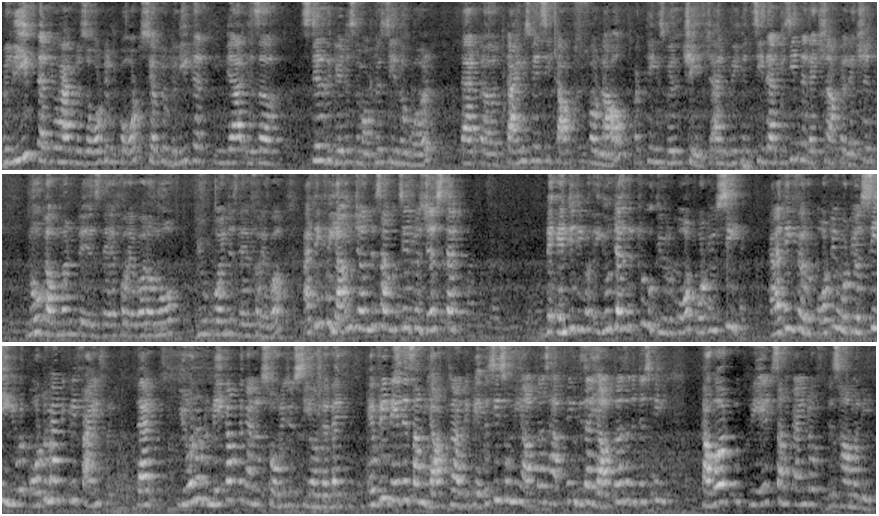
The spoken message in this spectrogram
believe that you have resort in courts. You have to believe that India is a still the greatest democracy in the world. That uh, times may seem tough for now, but things will change, and we can see that. We see in election after election. No government is there forever, or no viewpoint is there forever. I think for young journalists, I would say it was just that the entity, you tell the truth, you report what you see. And I think if you're reporting what you're seeing, you will automatically find that you don't have to make up the kind of stories you see on there. Like every day there's some yatra. Did you ever see so many yatras happening? These are yatras that are just being covered to create some kind of disharmony.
